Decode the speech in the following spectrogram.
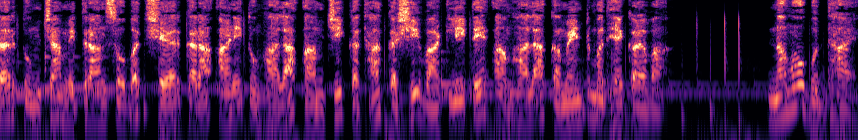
तर तुमच्या मित्रांसोबत शेअर करा आणि तुम्हाला आमची कथा कशी वाटली ते आम्हाला कमेंटमध्ये कळवा. नमो बुद्धाय.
